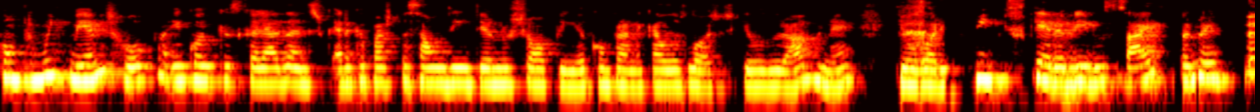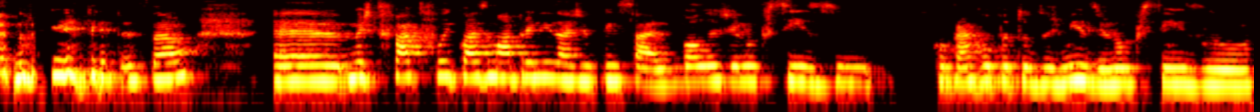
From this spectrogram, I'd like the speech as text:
compro muito menos roupa, enquanto que eu se calhar antes era capaz de passar um dia inteiro no shopping a comprar naquelas lojas que eu adorava, né? que eu agora evito sequer abrir o site para não, não ter a tentação, uh, mas de facto foi quase uma aprendizagem pensar, bolas, eu não preciso comprar roupa todos os meses, eu não preciso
